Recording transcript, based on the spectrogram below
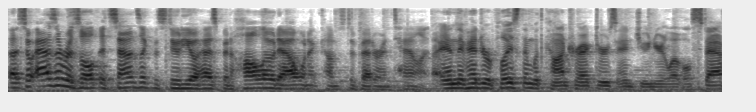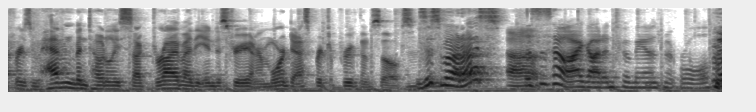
Uh, so as a result, it sounds like the studio has been hollowed out when it comes to veteran talent. And they've had to replace them with contractors and junior level staffers who haven't been totally sucked dry by the industry and are more desperate to prove themselves. Is this about us? this is how I got into a management role. the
